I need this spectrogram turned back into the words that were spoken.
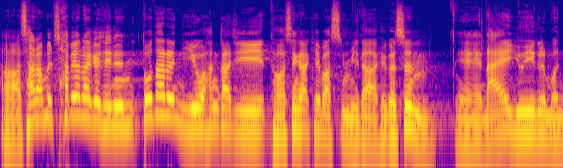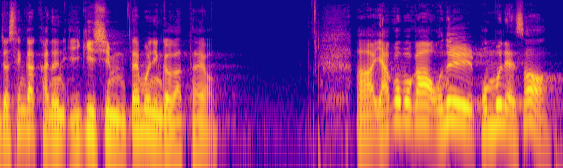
아, 사람을 차별하게 되는 또 다른 이유 한 가지 더 생각해 봤습니다. 그것은 예, 나의 유익을 먼저 생각하는 이기심 때문인 것 같아요. 아, 야고보가 오늘 본문에서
